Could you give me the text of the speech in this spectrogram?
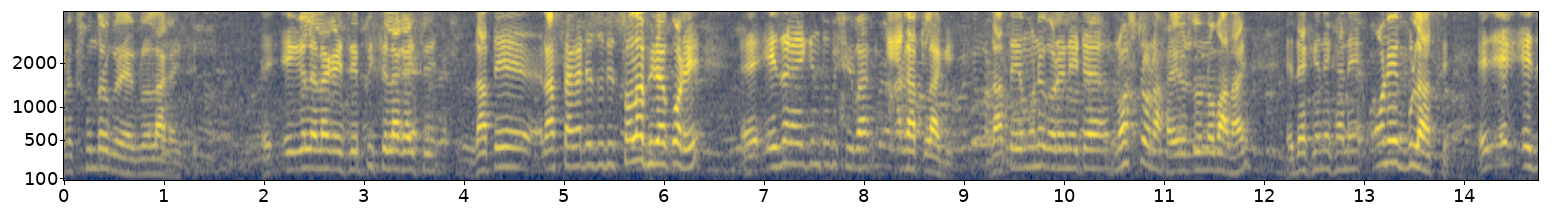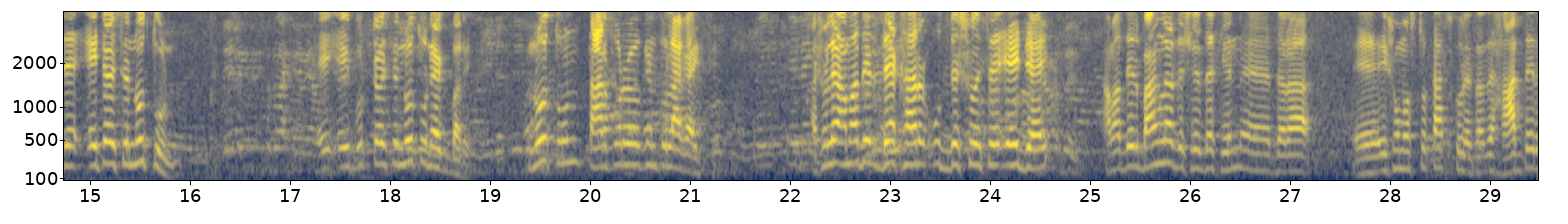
অনেক সুন্দর করে এগুলো লাগাইছে। এইগুলা লাগাইছে, পিছে লাগাইছে, যাতে রাস্তাঘাটে যদি চলাফেরা করে এই জায়গায় কিন্তু বেশিরভাগ আঘাত লাগে। যাতে মনে করেন এটা নষ্ট না হয়, এর জন্য বানায়। এ দেখেন এখানে অনেকগুলো আছে। এই যে এটা হচ্ছে নতুন। এই এই বুটটা হচ্ছে নতুন একবারে। নতুন, তারপরেও কিন্তু লাগাইছে। আসলে আমাদের দেখার উদ্দেশ্য হয়েছে এইটাই। আমাদের বাংলাদেশে দেখেন যারা এই সমস্ত কাজ করে, তাদের হাতের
